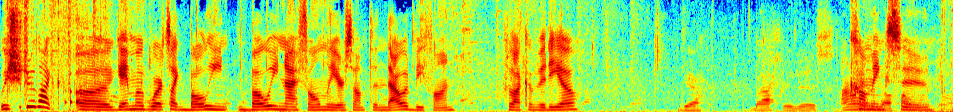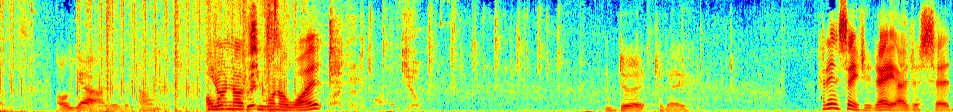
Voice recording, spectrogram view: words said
We should do like a game mode where it's like Bowie Bowie knife only or something. That would be fun for like a video. Yeah. After this, Coming know if I wanna soon. Oh yeah, there's a timer. You don't know if you want to what? Do it today. I didn't say today. I just said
